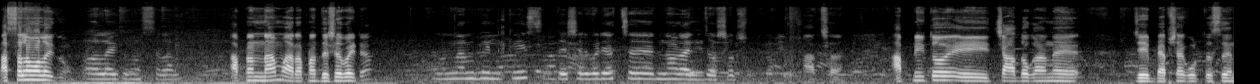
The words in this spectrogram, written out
আসসালামু আলাইকুম। ওয়ালাইকুম আসসালাম। আপনার নাম আর আপনার দেশের বাড়িটা? আমার নাম বিলকিস দেশের বাড়ি হচ্ছে নড়াইল যশোর। আচ্ছা আপনি তো এই চা দোকানে যে ব্যবসা করতেছেন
